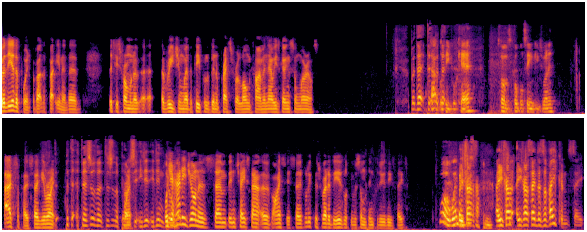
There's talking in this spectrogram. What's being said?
But the other point about the fact, you know, they're- this is from a, a region where the people have been oppressed for a long time, and now he's going somewhere else. But that, That but, what that- people care, as long as the football team keeps winning. I suppose so. You're right. but th- there's other there's other points. Right. He, did, he didn't. Well, go- Jihadi John has um, been chased out of ISIS, so if Lucas Radebe is looking for something to do these days, Well, when you, did this happen? are, you trying, are you trying to say there's a vacancy?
